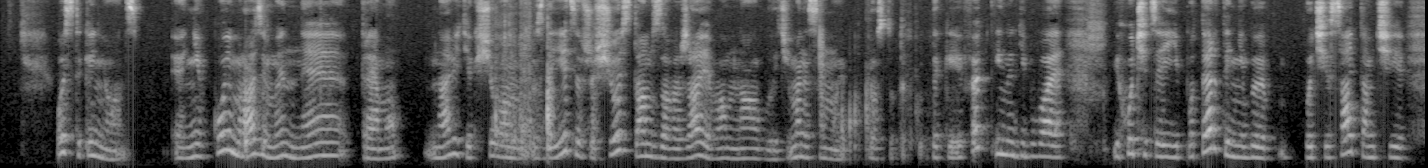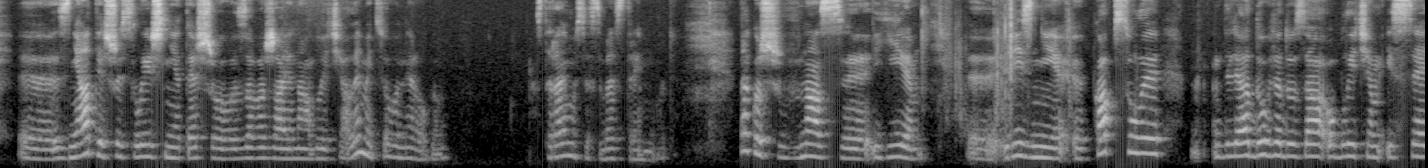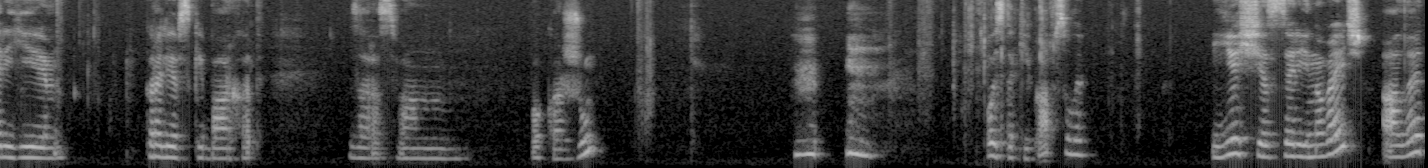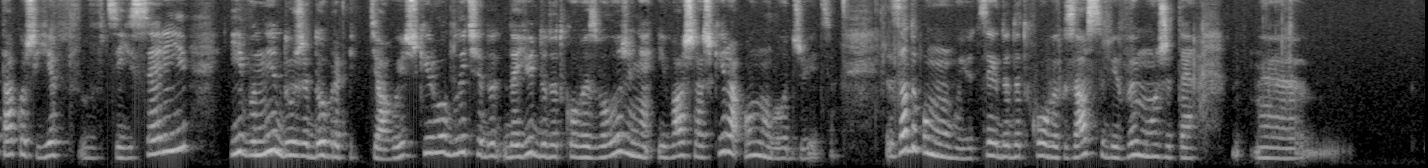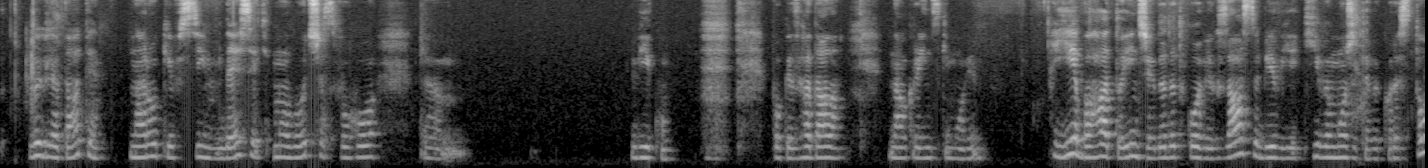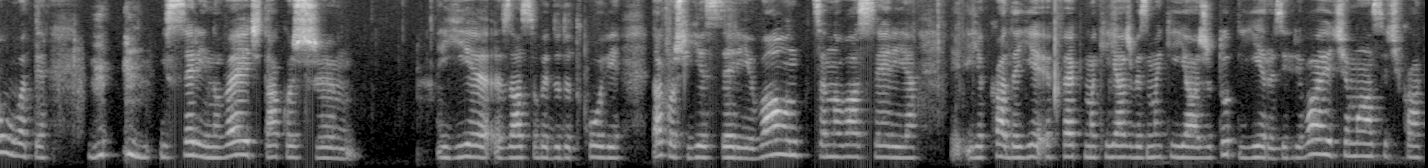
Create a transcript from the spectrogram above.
Ось такий нюанс. Е, Ні в коїм разі ми не тремо, навіть якщо вам здається, що щось там заважає вам на обличчі. У мене самої просто так, такий ефект іноді буває. І хочеться її потерти, ніби почесати там чи е, зняти щось лишнє, те, що заважає на обличчі, але ми цього не робимо. Стараємося себе стримувати. Також в нас е, є е, різні е, капсули для догляду за обличчям із серії Королівський бархат. Зараз вам покажу. Ось такі капсули. Є ще з серії Novage, але також є в- цій серії. І вони дуже добре підтягують шкіру обличчя, дають додаткове зволоження, і ваша шкіра омолоджується. За допомогою цих додаткових засобів ви можете е, виглядати на років 7-10 молодше свого е, віку, поки згадала на українській мові. Є багато інших додаткових засобів, які ви можете використовувати. Із серії Novage також е, є засоби додаткові. Також є серії Wound, це нова серія, е, яка дає ефект макіяж без макіяжу. Тут є розігріваюча масочка,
